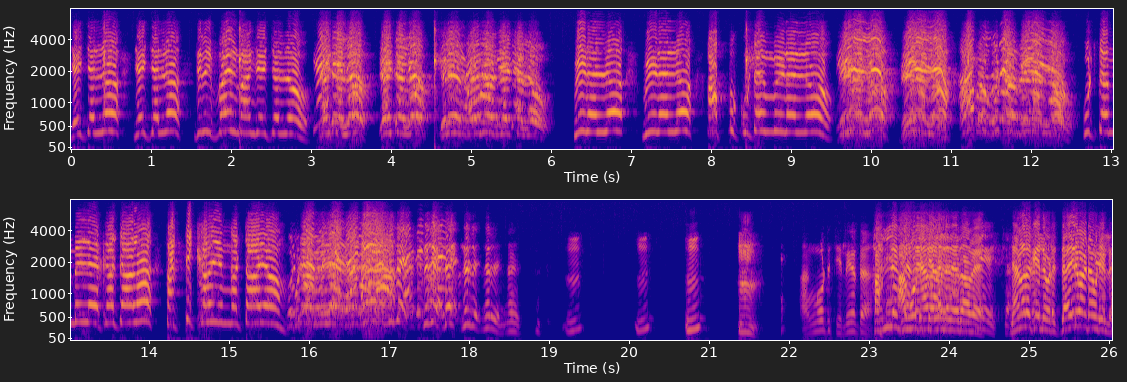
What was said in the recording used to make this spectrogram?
ജയിച്ചല്ലോ ജയിച്ചല്ലോ. ദിലീപ് ഫയൽമാൻ ജയിച്ചല്ലോ. വീണല്ലോ വീണല്ലോ. അപ്പു കുട്ടൻ വീണല്ലോ കുട്ടമ്പിള്ള കട്ടാള തട്ടിക്കളയും കട്ടായം. അങ്ങോട്ട് ചെല്ലേട്ടാ. അങ്ങോട്ട് ചെല്ലല്ലേ നേതാവേ? ഞങ്ങളൊക്കെ ഇല്ല ഇവിടെ? ധൈര്യമായിട്ട് അവിടെ ഇല്ലേ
